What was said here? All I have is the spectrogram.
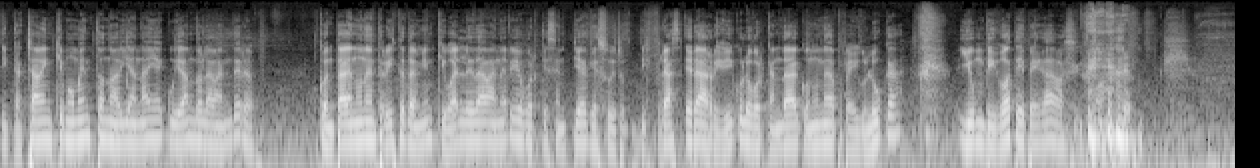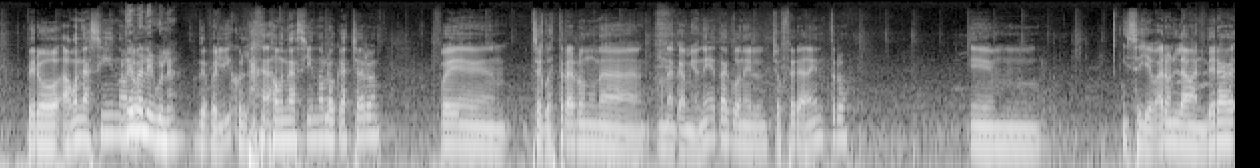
y cachaba en qué momento no había nadie cuidando la bandera. Contaba en una entrevista también que igual le daba nervio porque sentía que su disfraz era ridículo porque andaba con una peluca y un bigote pegado así como... Pero aún así no de lo- película. de película. Aún así no lo cacharon. Fue secuestraron una, una camioneta con el chofer adentro. em, y se llevaron la bandera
